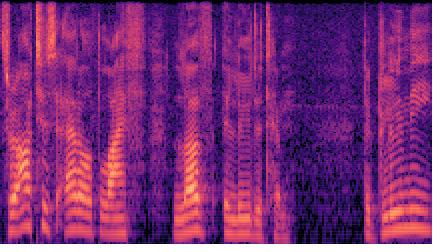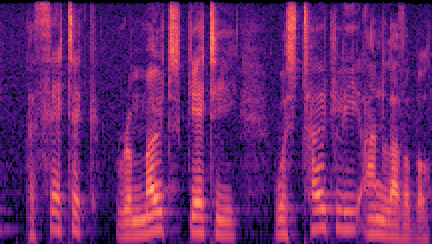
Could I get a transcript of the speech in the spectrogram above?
Throughout his adult life, love eluded him. The gloomy, pathetic, remote Getty was totally unlovable.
